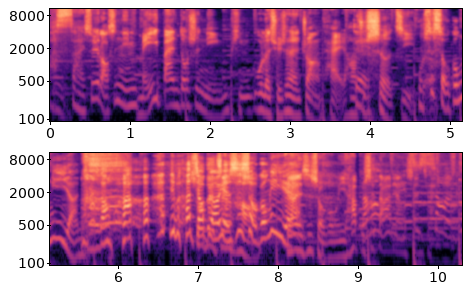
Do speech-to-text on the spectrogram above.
哇塞！所以老师，您每一班都是您评估了学生的状态，然后去设计。我是手工艺啊，你知道吗？你把它教表演是手工艺，表演是手工艺，它不是大量生产。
